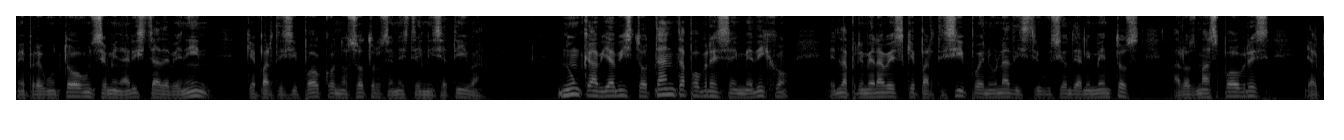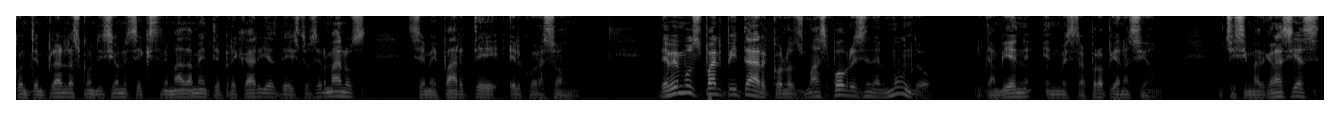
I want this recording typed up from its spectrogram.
Me preguntó un seminarista de Benín que participó con nosotros en esta iniciativa. Nunca había visto tanta pobreza y me dijo, es la primera vez que participo en una distribución de alimentos a los más pobres y al contemplar las condiciones extremadamente precarias de estos hermanos, se me parte el corazón. Debemos palpitar con los más pobres en el mundo y también en nuestra propia nación. Muchísimas gracias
